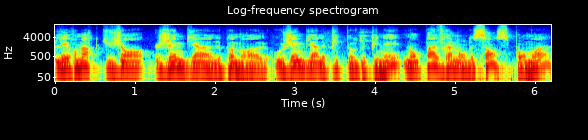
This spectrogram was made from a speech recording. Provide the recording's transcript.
les remarques du genre j'aime bien le pomerol ou j'aime bien le pitbull de Pinet n'ont pas vraiment de sens pour moi,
